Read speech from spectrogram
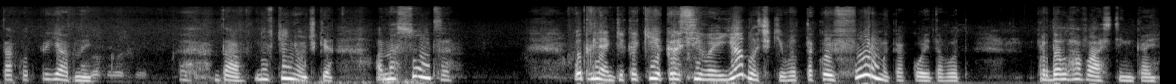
так вот приятный, Да, хорошо. э, ну в тенечке, а на солнце, вот гляньте, какие красивые яблочки, вот такой формы какой-то вот, продолговастенькой.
